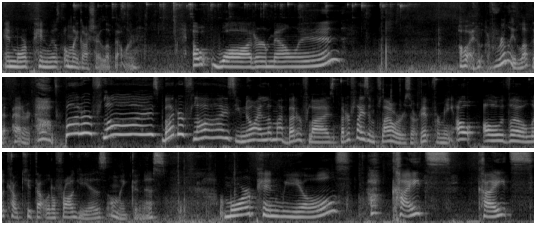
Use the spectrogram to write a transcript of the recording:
and more pinwheels. Oh my gosh, I love that one. Oh, watermelon. Oh, I really love that pattern. butterflies, butterflies. You know I love my butterflies. Butterflies and flowers are it for me. Oh, although look how cute that little froggy is. Oh my goodness. More pinwheels. kites, kites.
